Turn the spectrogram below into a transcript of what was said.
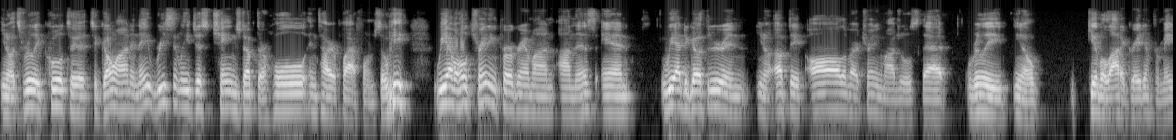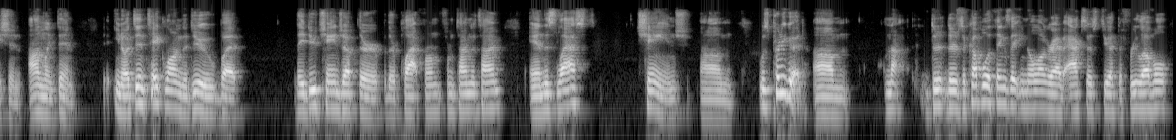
You know, it's really cool to to go on, and they recently just changed up their whole entire platform. So we we have a whole training program on on this, and we had to go through and you know update all of our training modules that really you know give a lot of great information on LinkedIn. You know, it didn't take long to do, but they do change up their their platform from time to time. And this last change um, was pretty good. Um, not there, there's a couple of things that you no longer have access to at the free level,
